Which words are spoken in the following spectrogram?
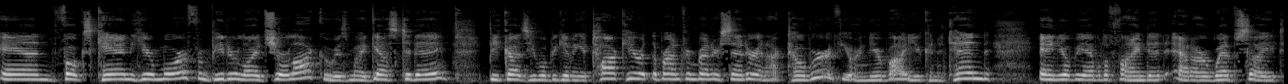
and folks can hear more from Peter Lloyd Sherlock, who is my guest today, because he will be giving a talk here at the Bronfenbrenner Center in October. If you are nearby, you can attend, and you'll be able to find it at our website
